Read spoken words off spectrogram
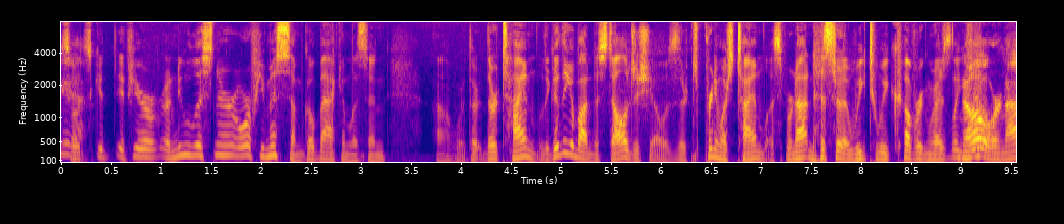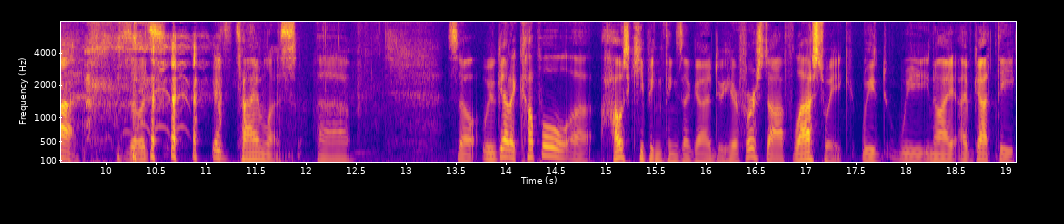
So it's good if you're a new listener or if you missed some, go back and listen. Uh, they're, they're time. The good thing about nostalgia shows, is they're pretty much timeless. We're not necessarily week to week covering wrestling. No, show we're not. so it's it's timeless. Uh, so we've got a couple uh, housekeeping things I've got to do here. First off, last week we we you know I, I've got the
